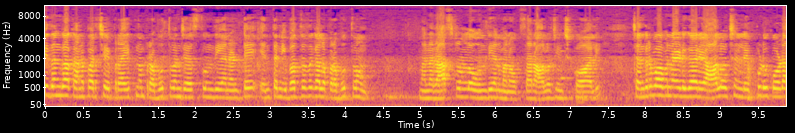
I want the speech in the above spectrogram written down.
విధంగా కనపరిచే ప్రయత్నం ప్రభుత్వం చేస్తుంది అని అంటే ఎంత నిబద్ధత గల ప్రభుత్వం మన రాష్ట్రంలో ఉంది అని మనం ఒకసారి ఆలోచించుకోవాలి. చంద్రబాబు నాయుడు గారి ఆలోచనలు ఎప్పుడు కూడా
